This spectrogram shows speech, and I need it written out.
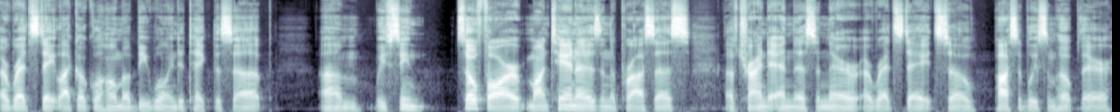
a red state like Oklahoma be willing to take this up? Um, we've seen so far Montana is in the process of trying to end this, and they're a red state, so possibly some hope there.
